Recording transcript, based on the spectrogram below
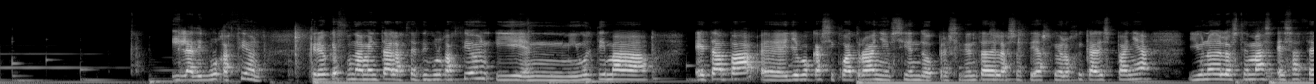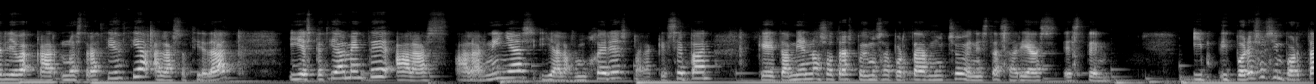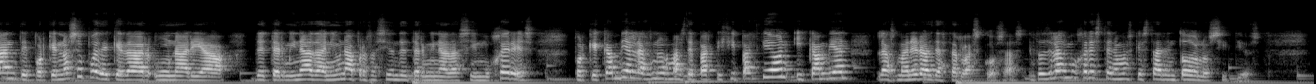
Y la divulgación. Creo que es fundamental hacer divulgación y en mi última etapa eh, llevo casi cuatro años siendo presidenta de la Sociedad Geológica de España y uno de los temas es hacer llevar nuestra ciencia a la sociedad y especialmente a las, a las niñas y a las mujeres para que sepan que también nosotras podemos aportar mucho en estas áreas STEM. Y, por eso es importante, porque no se puede quedar un área determinada ni una profesión determinada sin mujeres, porque cambian las normas de participación y cambian las maneras de hacer las cosas. Entonces las mujeres tenemos que estar en todos los sitios.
